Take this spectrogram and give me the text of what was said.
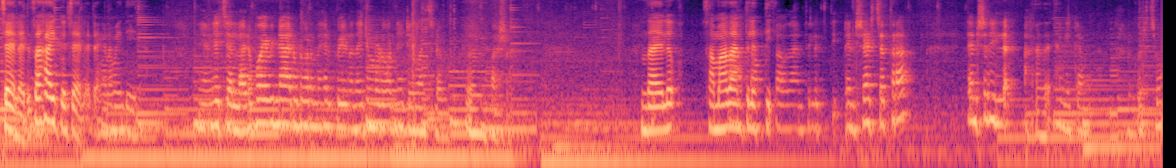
ഞാനവിടെ സഹായിക്കും ചിലര് അങ്ങനെ മൈൻഡ് ചെയ്യും ഞാൻ ചോദിച്ചു എല്ലാവരും പോയ പിന്നെ ആരോട് പറഞ്ഞ് ഹെൽപ്പ് ചെയ്യണം? എന്നോട് പറഞ്ഞിട്ട് മനസ്സിലാവും ഉം. ഭാഷ. എന്തായാലും സമാധാനത്തിലെത്തി. സമാധാനത്തിലെത്തി. ടെൻഷൻ അടിച്ചത്ര? ടെൻഷൻ ഇല്ല. അതെ. കുറച്ചും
